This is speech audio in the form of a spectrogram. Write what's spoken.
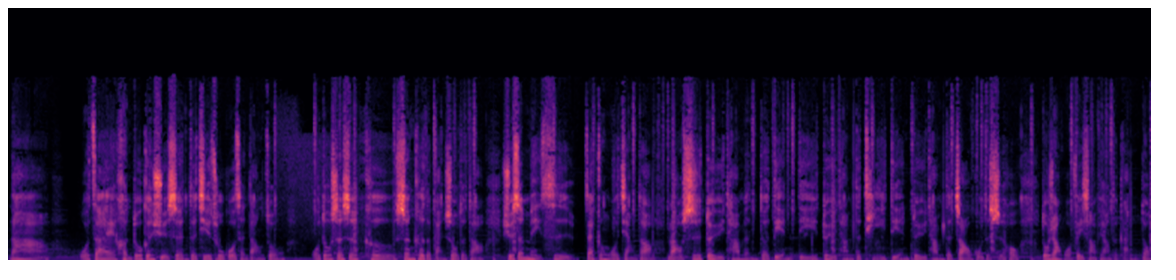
那我在很多跟学生的接触过程当中，我都深深刻深刻的感受得到，学生每次在跟我讲到老师对于他们的点滴、对于他们的提点、对于他们的照顾的时候，都让我非常非常的感动。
